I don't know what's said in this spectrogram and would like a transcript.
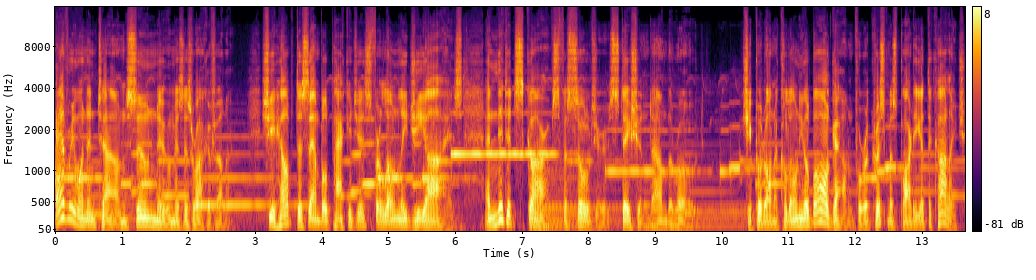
Everyone in town soon knew Mrs. Rockefeller. She helped assemble packages for lonely GIs and knitted scarves for soldiers stationed down the road. She put on a colonial ball gown for a Christmas party at the college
